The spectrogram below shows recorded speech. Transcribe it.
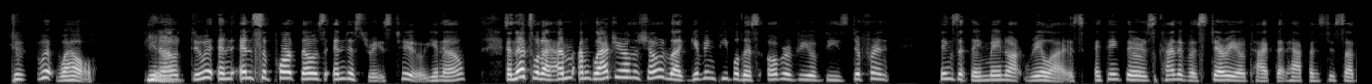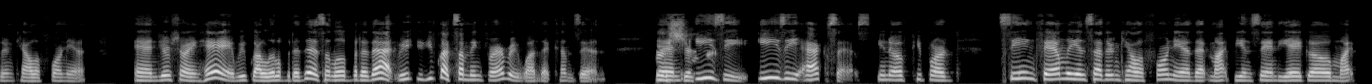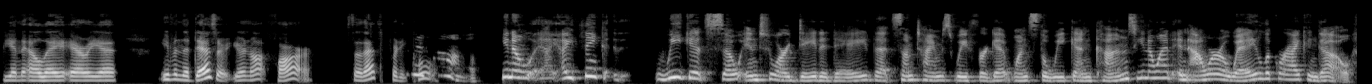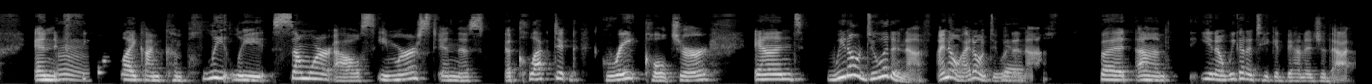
do it well. You Yeah. know, do it and and support those industries too. You know, and that's what I, I'm. I'm glad you're on the show, like giving people this overview of these different things that they may not realize. I think there's kind of a stereotype that happens to Southern California and you're showing, hey, we've got a little bit of this, a little bit of that. You've got something for everyone that comes in. For and sure. easy, easy access. You know, if people are seeing family in Southern California that might be in San Diego, might be in the LA area, even the desert, you're not far. So that's pretty cool. Yeah. You know, I, I think we get so into our day to day that sometimes we forget once the weekend comes, you know what, an hour away, look where I can go and mm. feel like I'm completely somewhere else, immersed in this eclectic, great culture. And we don't do it enough. I know I don't do yeah. it enough, but, um, you know, we got to take advantage of that.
